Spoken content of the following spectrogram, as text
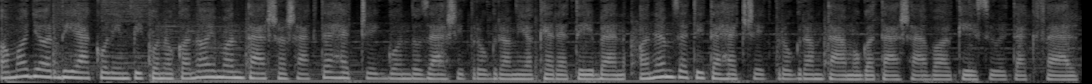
A Magyar Diákolimpikonok a Neumann Társaság tehetséggondozási programja keretében a Nemzeti Tehetségprogram támogatásával készültek fel.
